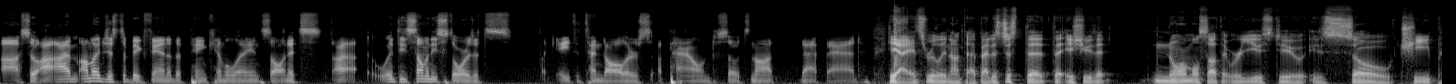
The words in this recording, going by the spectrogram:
Uh, so I, am I'm, I'm just a big fan of the pink Himalayan salt, and it's uh, with these some of these stores, it's like eight to ten dollars a pound, so it's not that bad. Yeah, it's really not that bad. It's just the the issue that normal salt that we're used to is so cheap,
